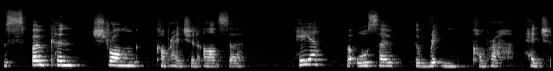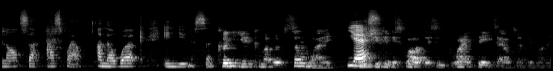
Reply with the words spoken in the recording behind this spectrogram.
the spoken, strong comprehension answer here, but also the written comprehension answer as well, and they'll work in unison. Couldn't you come up with some way in Yes, which you can describe this in great detail to everybody?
